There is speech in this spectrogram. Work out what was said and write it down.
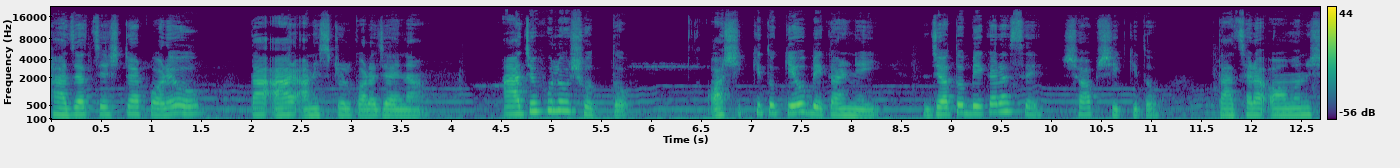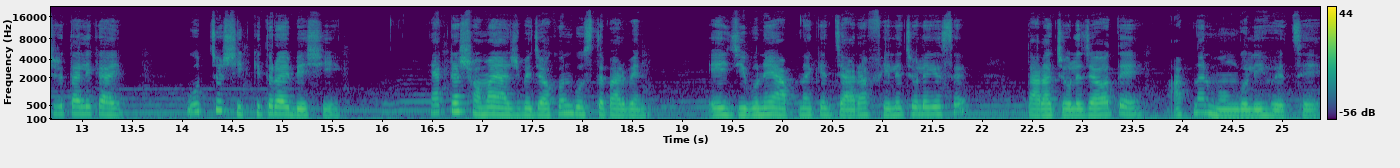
হাজার চেষ্টার পরেও তা আর আনইনস্টল করা যায় না। আজও হলেও সত্য, অশিক্ষিত কেউ বেকার নেই। যত বেকার আছে, সব শিক্ষিত। তাছাড়া অমানুষের তালিকায় উচ্চ শিক্ষিতরাই বেশি। একটা সময় আসবে যখন বুঝতে পারবেন, এই জীবনে আপনাকে যারা ফেলে চলে গেছে, তারা চলে যাওয়াতে আপনার মঙ্গলই হয়েছে।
